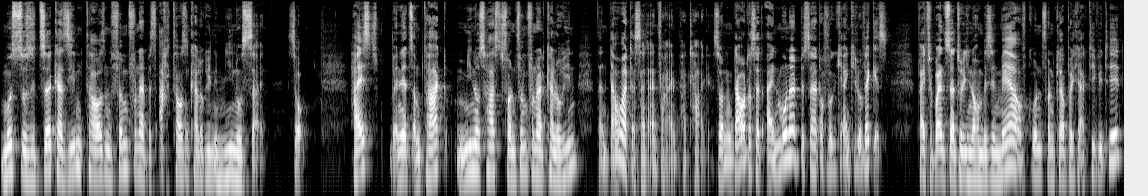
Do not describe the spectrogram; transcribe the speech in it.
musst du so circa 7500 bis 8000 Kalorien im Minus sein. So. Heißt, wenn du jetzt am Tag Minus hast von 500 Kalorien, dann dauert das halt einfach ein paar Tage. So, dann dauert das halt einen Monat, bis er halt auch wirklich ein Kilo weg ist. Vielleicht verbrennst du natürlich noch ein bisschen mehr aufgrund von körperlicher Aktivität,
